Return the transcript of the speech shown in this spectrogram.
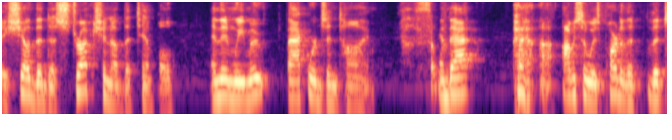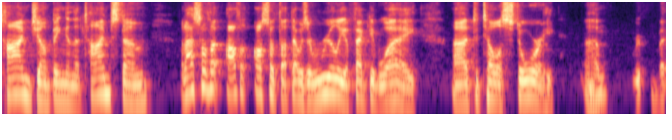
they showed the destruction of the temple, and then we moved backwards in time, so and that obviously was part of the the time jumping and the time stone. But I also thought, also- thought that was a really effective way uh, to tell a story, uh, Mhm.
